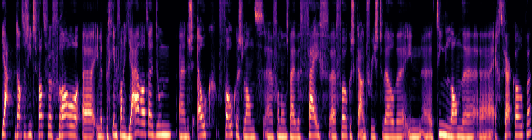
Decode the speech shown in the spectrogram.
Ja, dat is iets wat we vooral uh, in het begin van het jaar altijd doen. Uh, dus elk focusland van ons, wij hebben vijf focus countries, terwijl we in tien landen echt verkopen.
